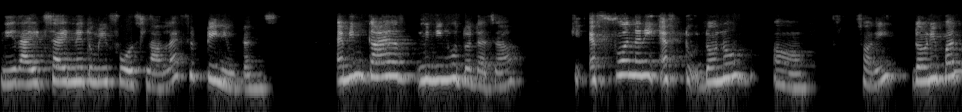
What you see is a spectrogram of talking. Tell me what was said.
आणि राईट साईडने तुम्ही फोर्स लावलाय फिफ्टी न्यूटन आय मीन काय मिनिंग होतो त्याचा? की एफ वन आणि एफ टू दोन सॉरी दोन्ही पण.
